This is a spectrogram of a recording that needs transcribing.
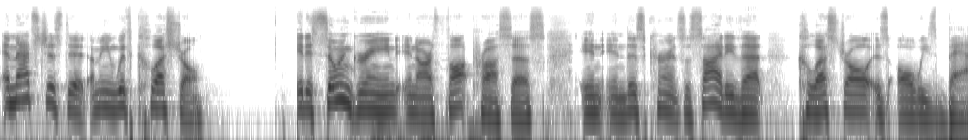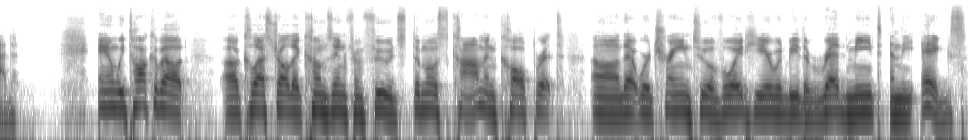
And that's just it. I mean, with cholesterol, it is so ingrained in our thought process in, in this current society that cholesterol is always bad. And we talk about uh, cholesterol that comes in from foods. The most common culprit uh, that we're trained to avoid here would be the red meat and the eggs.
